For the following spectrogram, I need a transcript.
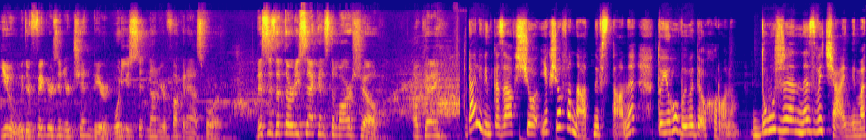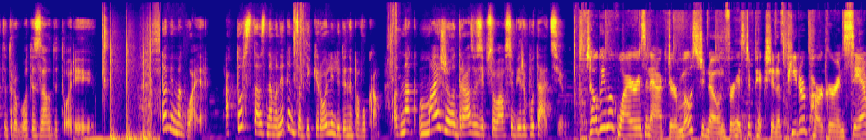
you with your fingers in your chin beard. What are you sitting on your fucking ass for? This is the 30 Seconds to Mars show, okay? Далі він казав, що якщо фанат не встане, то його виведе охорона. Дуже незвичайний метод роботи з аудиторією. Тобі Магуайр. Актор став знаменитим завдяки ролі людини павука. Однак майже одразу зіпсував собі репутацію. Toby Maguire is an actor most known for his depiction of Peter Parker in Sam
